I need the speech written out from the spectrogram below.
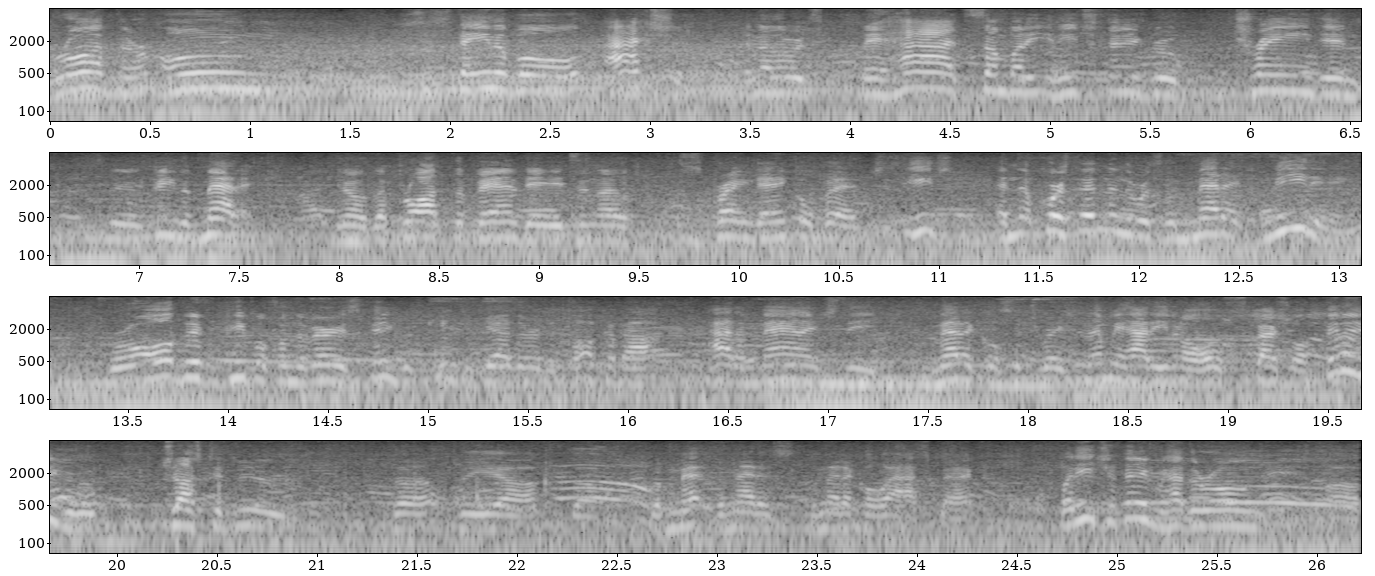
brought their own sustainable action. In other words, they had somebody in each affinity group trained in being the medic, you know, that brought the band-aids and the sprained ankle bandages. Each, and of course, then, then there was the medic meeting, where all the different people from the various affinity groups came together to talk about how to manage the medical situation. Then we had even a whole special affinity group just to do the the uh, the, the, med the, medical aspect. But each affinity group had their own uh,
